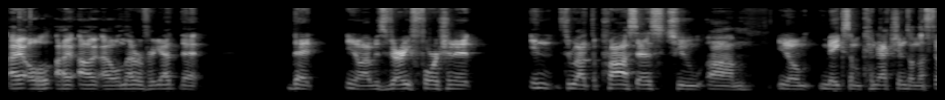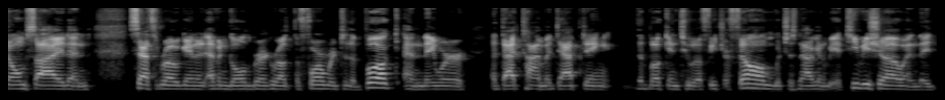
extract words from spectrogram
I I I will never forget that that you know I was very fortunate in throughout the process to um, you know make some connections on the film side and Seth Rogen and Evan Goldberg wrote the foreword to the book and they were at that time adapting the book into a feature film, which is now going to be a TV show. And they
